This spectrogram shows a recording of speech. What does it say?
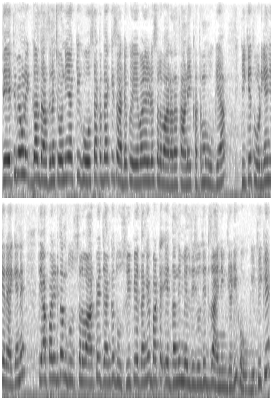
ਤੇ ਇੱਥੇ ਮੈਂ ਹੁਣ ਇੱਕ ਗੱਲ ਦੱਸ ਦੇਣਾ ਚਾਹੁੰਦੀ ਆ ਕਿ ਹੋ ਸਕਦਾ ਕਿ ਸਾਡੇ ਕੋਲ ਇਹ ਵਾਲੇ ਜਿਹੜਾ ਸਲਵਾਰਾਂ ਦਾ ਥਾਣੇ ਖਤਮ ਹੋ ਗਿਆ। ਠੀਕ ਹੈ ਥੋੜੀਆਂ ਜਿਹੀਆਂ ਰਹਿ ਗਈਆਂ ਨੇ ਤੇ ਆਪਾਂ ਜਿਹੜੀ ਤੁਹਾਨੂੰ ਦੂਸਰੀ ਸਲਵਾਰ ਭੇਜਾਂਗੇ ਉਹ ਦੂਸਰੀ ਭੇਜਾਂਗੇ ਬਟ ਇਦਾਂ ਦੀ ਮਿਲਦੀ ਜੁਲਦੀ ਡਿਜ਼ਾਈਨਿੰਗ ਜਿਹੜੀ ਹੋਊਗੀ, ਠੀਕ ਹੈ?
